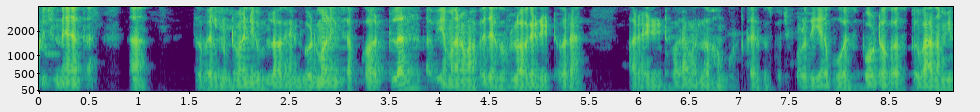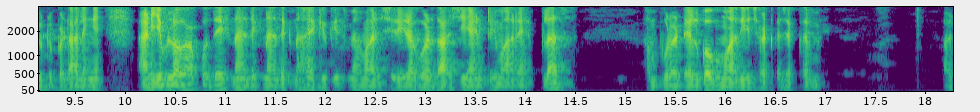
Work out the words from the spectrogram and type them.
कुछ नया था। हाँ तो welcome to my new blog and good morning सबको। और प्लस अभी हमारा वहाँ पे देखो ब्लॉग एडिट हो रहा है। और एडिट हो रहा है मतलब हम खुद करके उसको छोड़ दिया वो एक्सपोर्ट होगा, उसके बाद हम यूट्यूब पर डालेंगे। एंड ये ब्लॉग आपको देखना है देखना है देखना है, क्योंकि इसमें हमारे श्री रघुवर दास जी एंट्री मारे हैं प्लस हम पूरा टेलको घुमा दिए छठ के चक्कर में। और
